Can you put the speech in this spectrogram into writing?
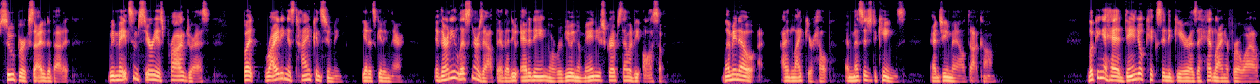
Super excited about it. We've made some serious progress, but writing is time consuming, yet it's getting there. If there are any listeners out there that do editing or reviewing of manuscripts, that would be awesome. Let me know. I'd like your help Message to Kings at at gmail.com. Looking ahead, Daniel kicks into gear as a headliner for a while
